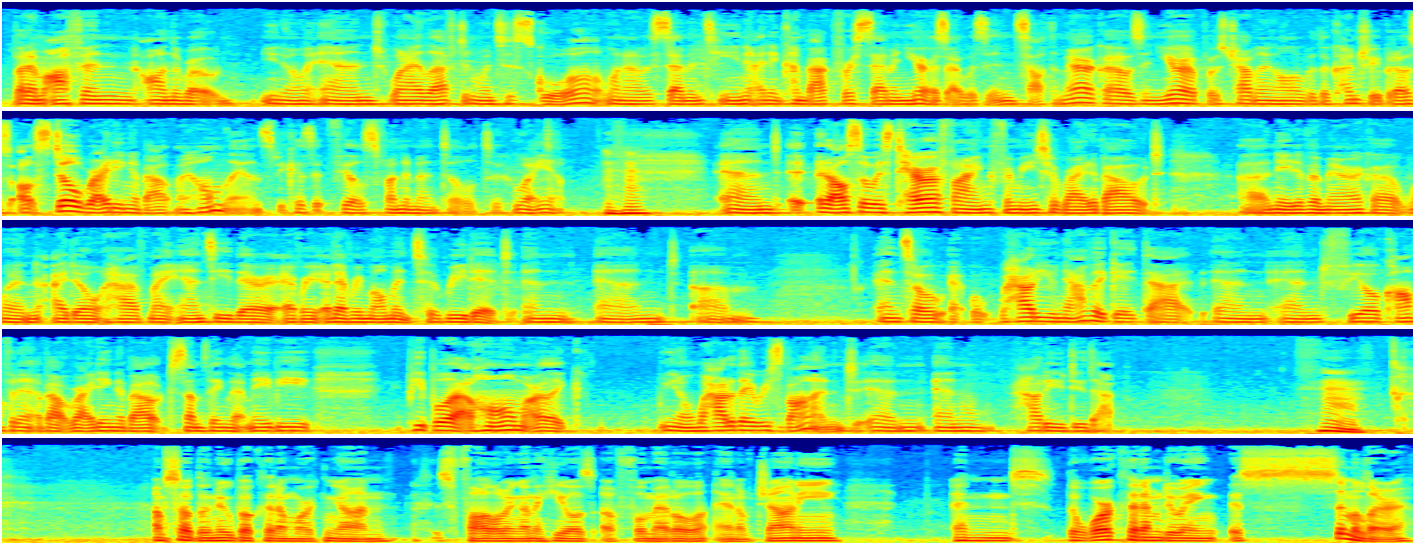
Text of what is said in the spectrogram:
but I'm often on the road. You know, and when I left and went to school when I was 17, I didn't come back for seven years. I was in South America, I was in Europe, I was traveling all over the country, but I was all, still writing about my homelands because it feels fundamental to who I am. And it, it also is terrifying for me to write about uh, Native America when I don't have my auntie there every at every moment to read it, and and um, and so uh, how do you navigate that and and feel confident about writing about something that maybe people at home are like, you know, how do they respond, and and how do you do that? Hmm. Um, so the new book that I'm working on is following on the heels of Full Metal and of Johnny, and the work that I'm doing is similar,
